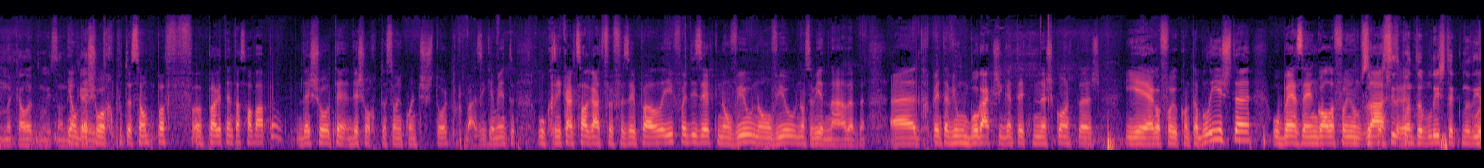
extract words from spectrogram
naquela comissão de Ele inquérito? deixou a reputação para, para tentar salvar a pele. Deixou, deixou a reputação enquanto gestor, porque basicamente o que Ricardo Salgado foi fazer para ali foi dizer que não viu, não ouviu, não sabia de nada. Uh, de repente havia um buraco gigantesco nas contas e era, foi o contabilista. O BES em Angola foi um desastre. O contabilista que no dia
